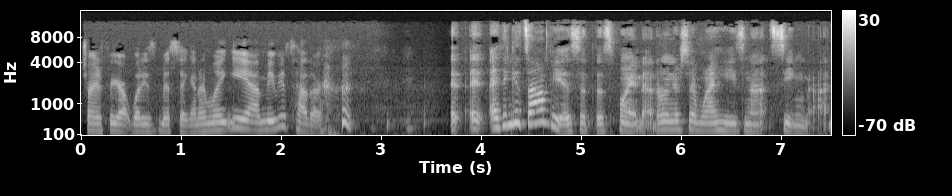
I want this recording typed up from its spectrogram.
trying to figure out what he's missing, and I'm like, yeah, maybe it's Heather. I, I think it's obvious at this point. I don't understand why he's not seeing that,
